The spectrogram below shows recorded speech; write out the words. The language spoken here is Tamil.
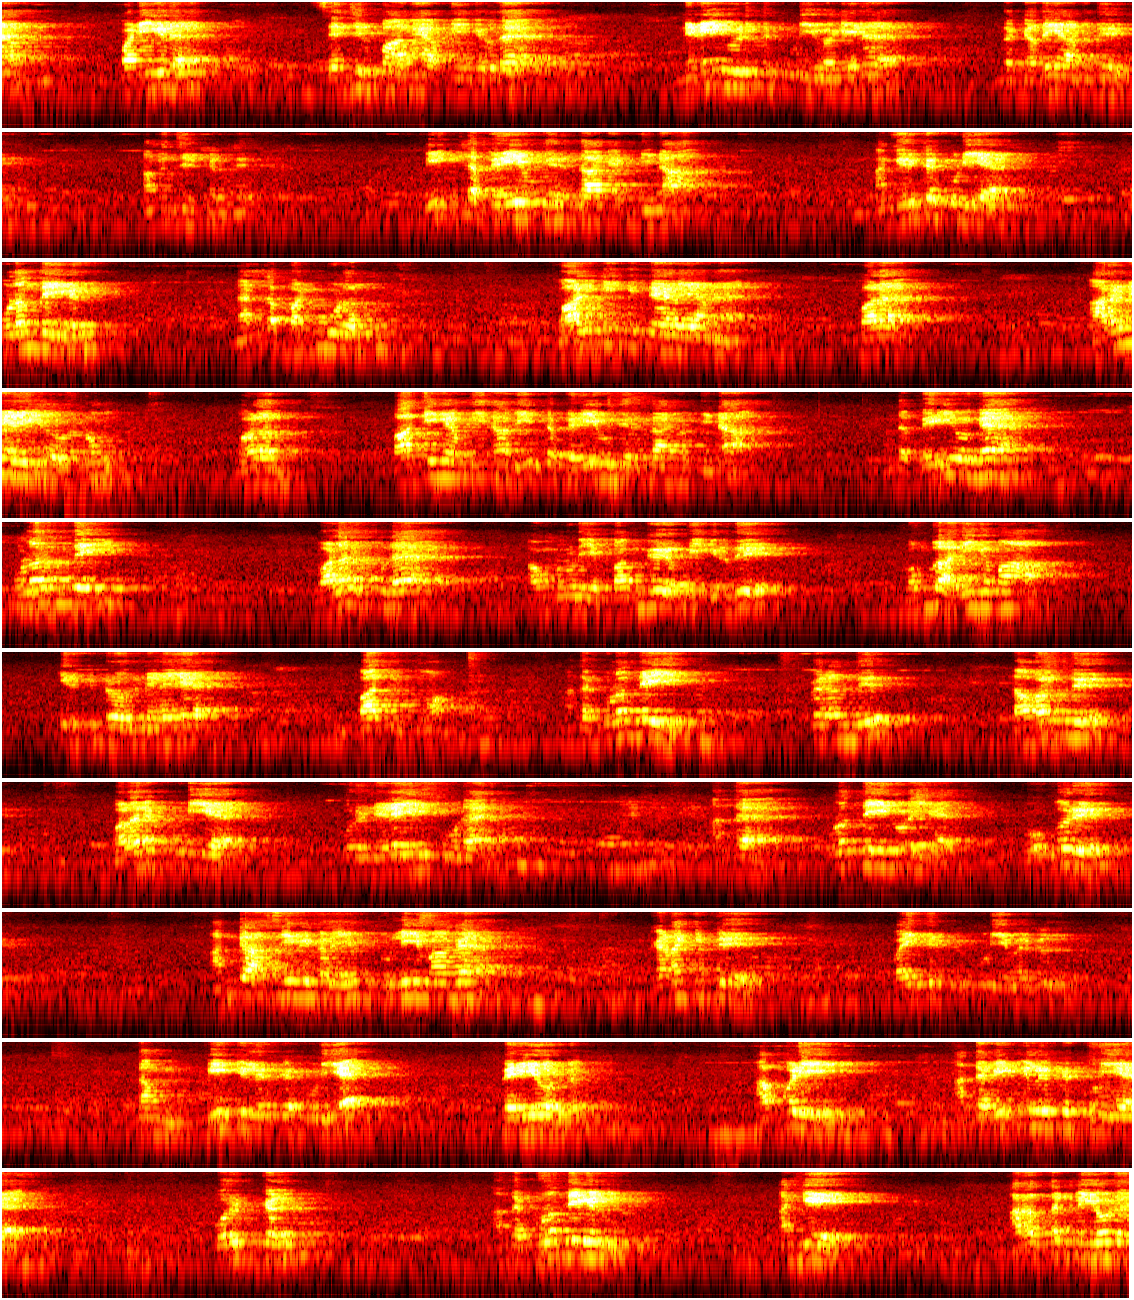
பணிகளை செஞ்சிருப்பாங்க அப்படிங்கிறத நினைவுபடுத்தக்கூடிய வகையில இந்த கதையானது அமைஞ்சிருக்கிறது. வீட்டில் பெரியவங்க இருந்தாங்க அப்படின்னா அங்க இருக்கக்கூடிய குழந்தைகள் நல்ல பண்புடனும் வாழ்க்கைக்கு தேவையான பல அறநிலைகளுடனும் வளரும். பார்த்தீங்க அப்படின்னா வீட்டில் பெரியவங்க இருந்தாங்க அப்படின்னா அந்த பெரியவங்க குழந்தை வளர்ப்புல அவங்களுடைய பங்கு அப்படிங்கிறது ரொம்ப அதிகமா இருக்கின்ற ஒரு நிலையை பார்த்துருக்கோம் அந்த குழந்தை பிறந்து தவழ்ந்து வளரக்கூடிய ஒரு நிலையில் கூட அந்த குழந்தையினுடைய ஒவ்வொரு அங்க அசைவுகளையும் துல்லியமாக கணக்கிட்டு வைத்திருக்கக்கூடியவர்கள் நம் வீட்டில் இருக்கக்கூடிய பெரியோர்கள். அப்படி அந்த வீட்டில் இருக்கக்கூடிய பொருட்கள் அந்த குழந்தைகள் அங்கே அறத்தன்மையோடு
